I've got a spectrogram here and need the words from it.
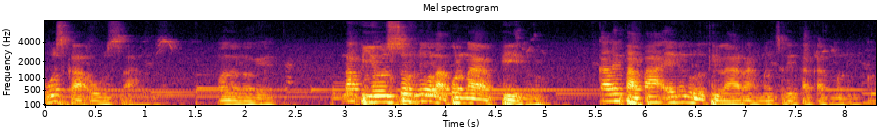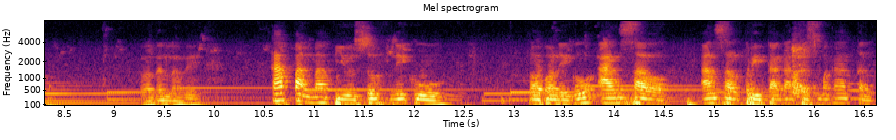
Wis gak usah lho Nabi Yusuf niku lak pun nabi lho. Kali bapak ini kudu dilarang menceritakan menika ngoten lho kapan Nabi Yusuf niku napa niku ansal ansal berita kados mekaten?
